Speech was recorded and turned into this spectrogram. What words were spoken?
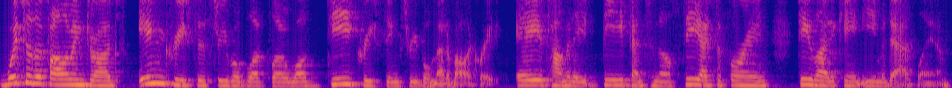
which of the following drugs increases cerebral blood flow while decreasing cerebral metabolic rate? A, etomidate, B, fentanyl, C, isoflurane, D, lidocaine, E, midazolam.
